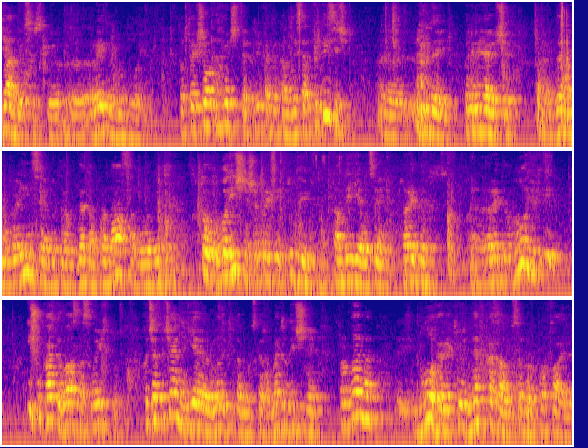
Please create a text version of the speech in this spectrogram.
Яндексівської е, рейтингу блогів. Тобто, якщо не хочеться клікати там десятки тисяч е, людей, перевіряючи, е, де там українці, або там, де там про нас, або де, то логічніше прийти туди, там, де є оцей рейтинг, рейтинг блогів, і, і шукати власне своїх тут. Хоча, звичайно, є великі там, скажімо, методичні проблеми. Блогер, який не вказав у себе в профайлі,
